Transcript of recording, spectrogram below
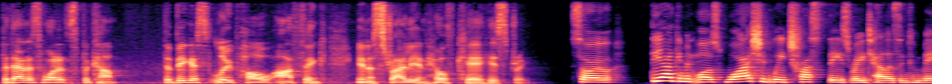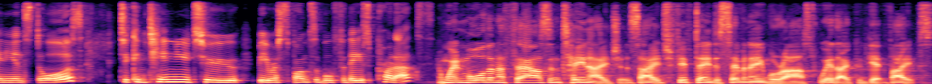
But that is what it's become. the biggest loophole, I think, in Australian healthcare history. So the argument was why should we trust these retailers and convenience stores to continue to be responsible for these products? And when more than a thousand teenagers aged 15 to 17 were asked where they could get vapes,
